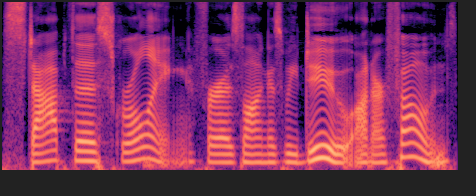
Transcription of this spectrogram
stop the scrolling for as long as we do on our phones.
